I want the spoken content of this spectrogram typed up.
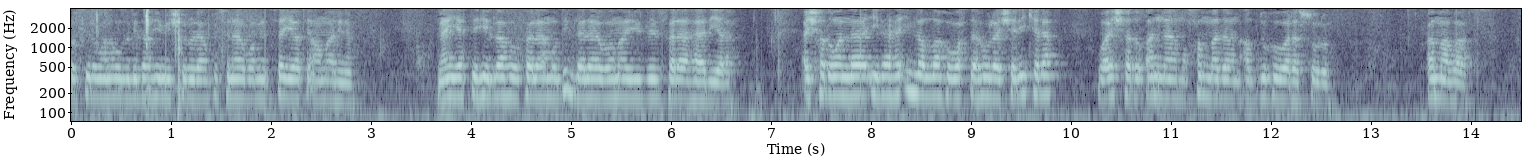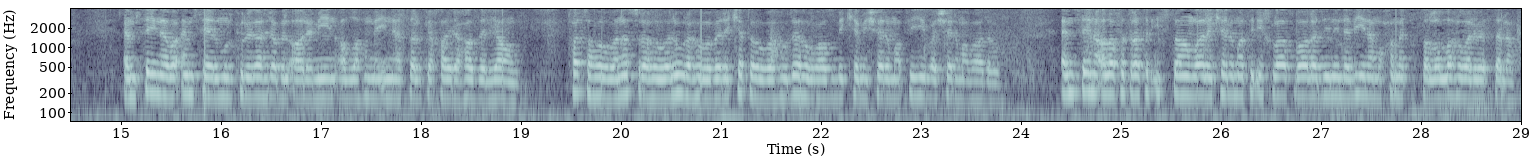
نستغفر ونعوذ بالله من شرور أنفسنا ومن سيئات أعمالنا. من يهده الله فلا مضل له وما يضلل فلا هادي له. أشهد أن لا إله إلا الله وحده لا شريك له وأشهد أن محمدا عبده ورسوله. أما بعد. أمسينا وأمسي الملك لله رب العالمين. اللهم إنا أسألك خير هذا اليوم. فتحه ونصره ونوره وبركته وهداه. وأعوذ بك من شر ما فيه وشر ما بعده. أمسينا على فطرة الإسلام وعلى كلمة الإخلاص وعلى دين نبينا محمد صلى الله عليه وسلم.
